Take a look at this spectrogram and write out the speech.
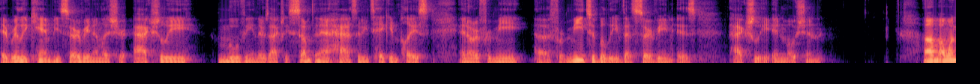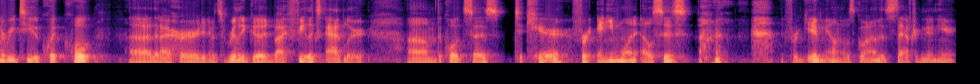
it really can't be serving unless you're actually moving. There's actually something that has to be taking place in order for me uh, for me to believe that serving is actually in motion. Um, I want to read to you a quick quote uh, that I heard, and it was really good by Felix Adler. Um, the quote says, "To care for anyone else's." forgive me, I don't know what's going on this afternoon here.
